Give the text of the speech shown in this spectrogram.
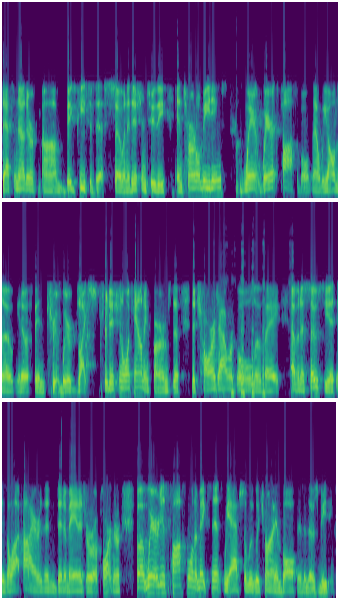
that's another um, big piece of this. So, in addition to the internal meetings, where where it's possible. Now we all know, you know, if in tr- we're like traditional accounting firms, the the charge hour goal of a of an associate is a lot higher than than a manager or a partner. But where it is possible and it makes sense, we absolutely try and involve them in those meetings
